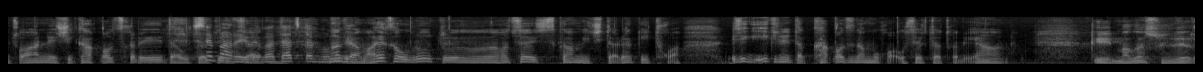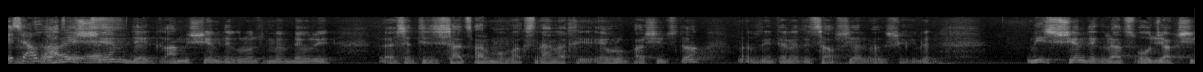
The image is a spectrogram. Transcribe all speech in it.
მწვანეში გაყალწრი და უშუალოდ სეპარირება დაწყებული მაგრამ აი ხა უბრალოდ რაღაცა ის გამიჩნდა რა კითხვა. ესე იგი იქ ნეტა გაყალწ და მოყავს ერთად ყრიან კი მაგას ვერ ამის შემდეგ ამის შემდეგ რომ მეური ესეთი საწარმო მაქვს ნანახი ევროპაშიც და ინტერნეტის სავსე არის მაგის შეგიძლია მის შემდეგ რაც ოჯახში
